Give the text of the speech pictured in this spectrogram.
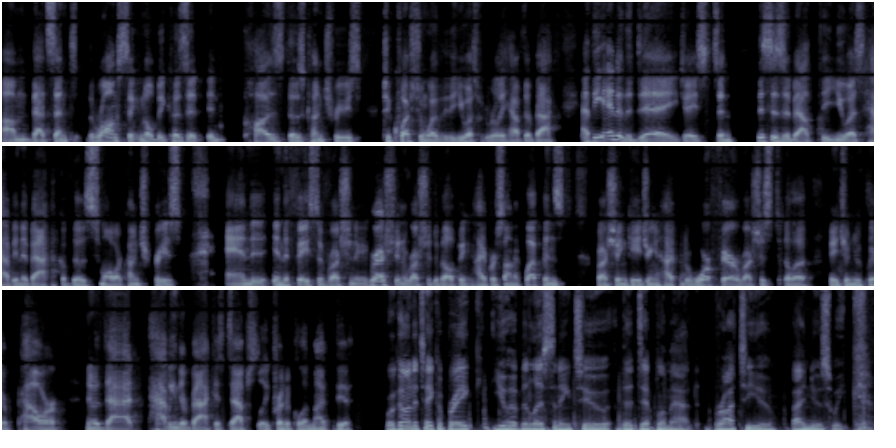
um, that sent the wrong signal because it, it caused those countries to question whether the U.S. would really have their back. At the end of the day, Jason, this is about the U.S. having the back of those smaller countries. And in the face of Russian aggression, Russia developing hypersonic weapons, Russia engaging in hybrid warfare, Russia still a major nuclear power. You know that having their back is absolutely critical in my view. We're going to take a break. You have been listening to The Diplomat, brought to you by Newsweek.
